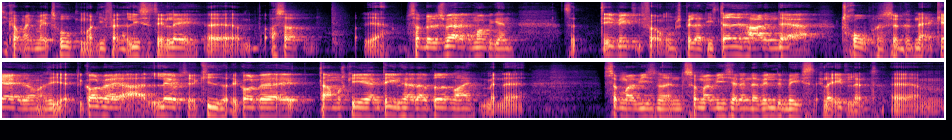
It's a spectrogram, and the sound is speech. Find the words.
de kommer ikke med i truppen, og de falder lige så stille af. Øhm, og så, ja, så bliver det svært at komme op igen. Så det er vigtigt for unge spillere, at de stadig har den der tro på sig selv, den der kærlighed om at sige, at det kan godt være, at jeg er lavt til at kide, og det kan godt være, at der måske er en del her, der er bedre end mig, men øh, så må jeg vise noget andet. Så må jeg vise, at er den, der vil det mest, eller et eller andet. Øhm,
